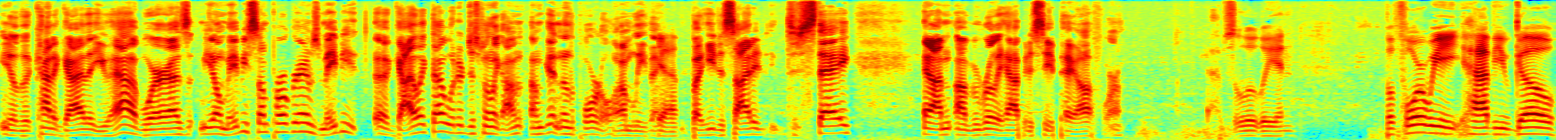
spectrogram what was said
you know the kind of guy that you have. Whereas you know maybe some programs, maybe a guy like that would have just been like, I'm, I'm getting in the portal, and I'm leaving. Yeah. But he decided to stay, and I'm I'm really happy to see it pay off for him. Absolutely. And before we have you go,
